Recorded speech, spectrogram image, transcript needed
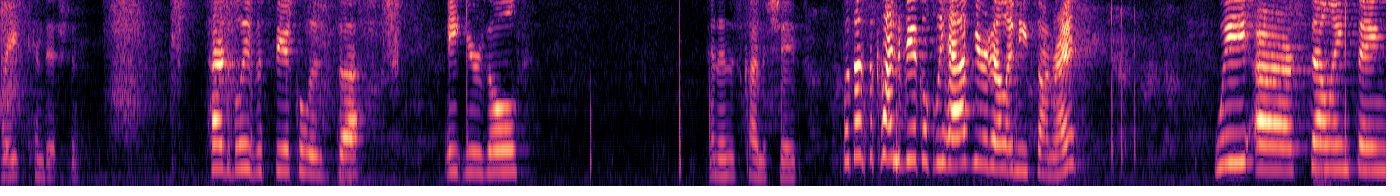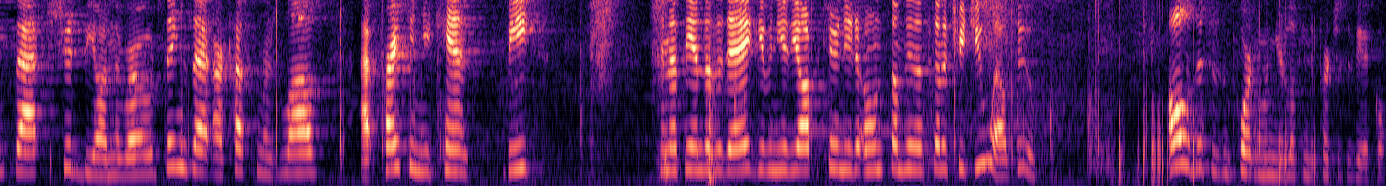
great condition. It's hard to believe this vehicle is uh, eight years old and in this kind of shape. But that's the kind of vehicles we have here at LA Nissan, right? We are selling things that should be on the road, things that our customers love at pricing you can't beat and at the end of the day, giving you the opportunity to own something that's going to treat you well, too. All of this is important when you're looking to purchase a vehicle.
